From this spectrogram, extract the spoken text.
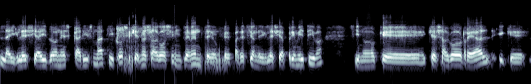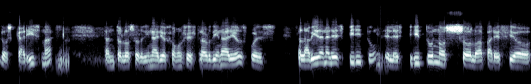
la Iglesia hay dones carismáticos, que no es algo simplemente que pareció en la Iglesia primitiva, sino que, que es algo real y que los carismas, tanto los ordinarios como los extraordinarios, pues la vida en el Espíritu, el Espíritu no solo apareció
